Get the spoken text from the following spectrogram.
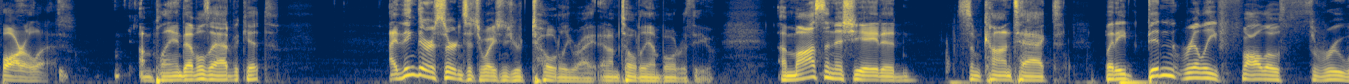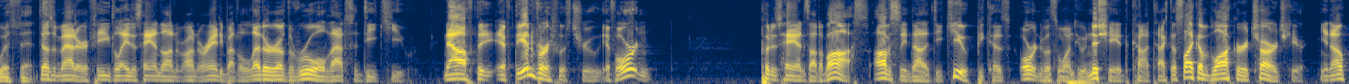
Far less. I'm playing devil's advocate. I think there are certain situations you're totally right, and I'm totally on board with you. Omos initiated some contact, but he didn't really follow through with it. Doesn't matter if he laid his hand on on Randy by the letter of the rule. That's a DQ. Now, if the if the inverse was true, if Orton put his hands on Omos, obviously not a DQ because Orton was the one who initiated the contact. It's like a block or a charge here, you know.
